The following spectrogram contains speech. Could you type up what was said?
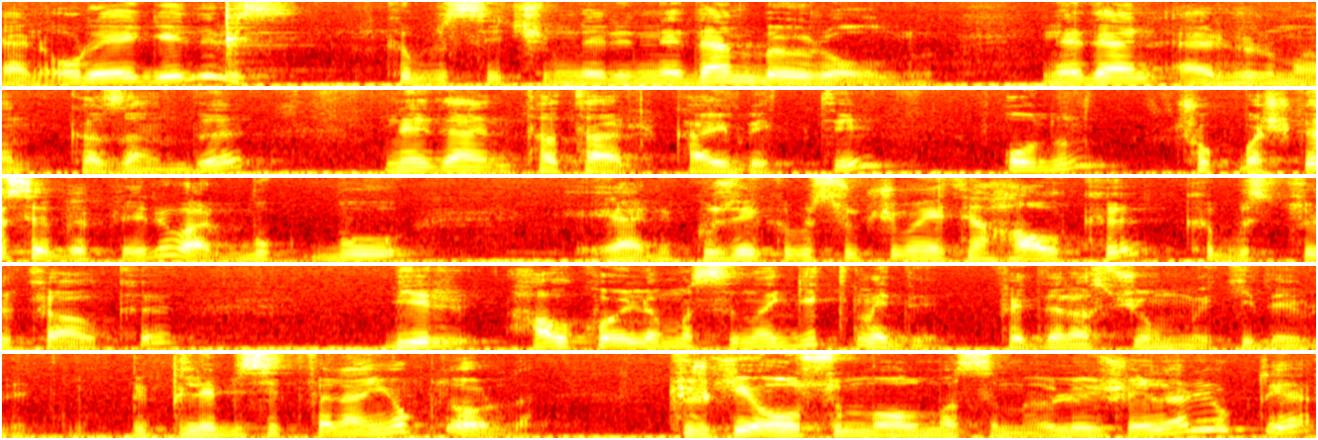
Yani oraya geliriz. Kıbrıs seçimleri neden böyle oldu? Neden Erhürman kazandı? Neden Tatar kaybetti? Onun çok başka sebepleri var. Bu, bu yani Kuzey Kıbrıs Türk Cumhuriyeti halkı, Kıbrıs Türk halkı bir halk oylamasına gitmedi. Federasyon mu iki devlet mi? Bir plebisit falan yoktu orada. Türkiye olsun mu olmasın mı? Öyle şeyler yoktu ya.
